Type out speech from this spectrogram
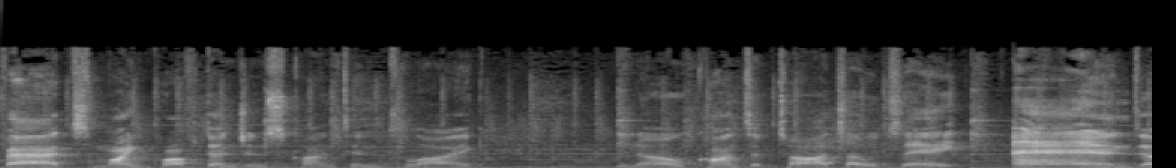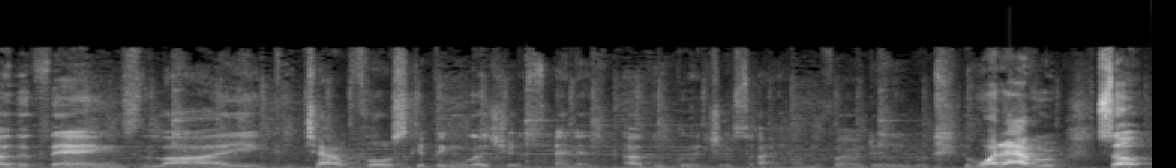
facts minecraft dungeons content like you know concept arts i would say and other things like child floor skipping glitches and other glitches. I haven't found any. Whatever. So,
